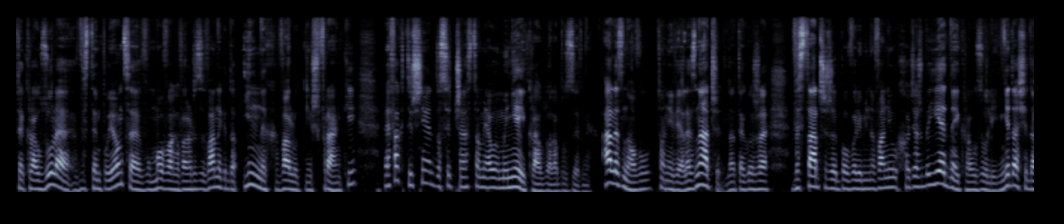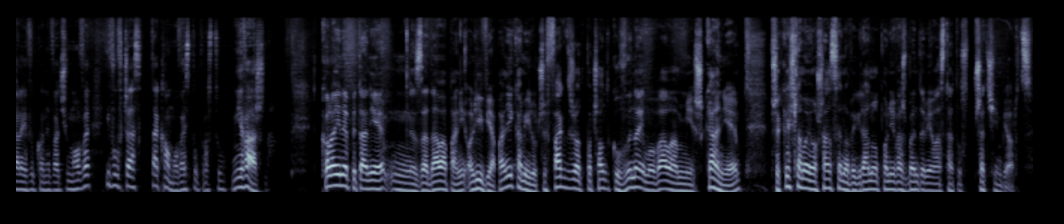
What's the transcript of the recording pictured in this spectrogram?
te klauzule występujące w umowach waloryzowanych do innych walut niż franki e, faktycznie dosyć często miały mniej klauzul abuzywnych. Ale znowu to niewiele znaczy, dlatego że wystarczy, że po wyeliminowaniu chociażby jednej klauzuli nie da się dalej wykonywać umowy i wówczas taka umowa jest po prostu nieważna. Kolejne pytanie mm, zadała pani Oliwia. Panie Kamilu, czy fakt, że od początku wynajmowałam mieszkanie, przekreśla moją szansę na wygraną, ponieważ będę miała status przedsiębiorcy?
